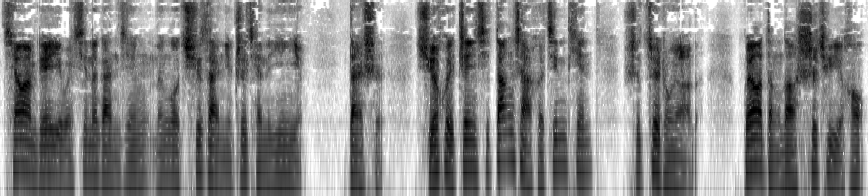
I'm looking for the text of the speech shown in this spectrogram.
千万别以为新的感情能够驱散你之前的阴影，但是学会珍惜当下和今天是最重要的。不要等到失去以后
